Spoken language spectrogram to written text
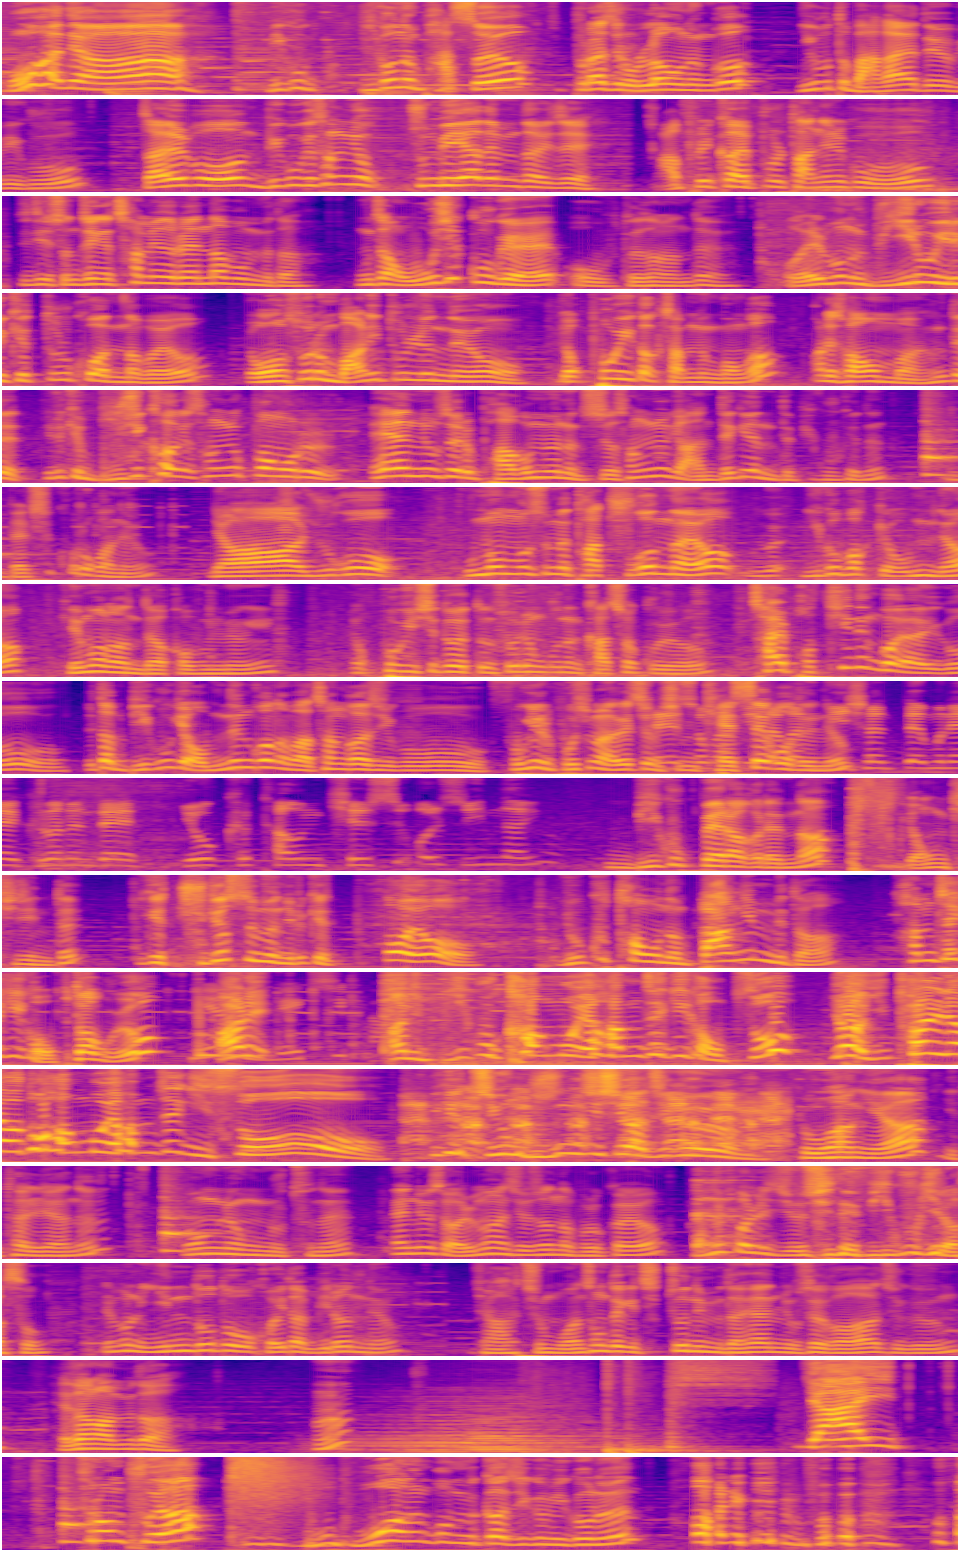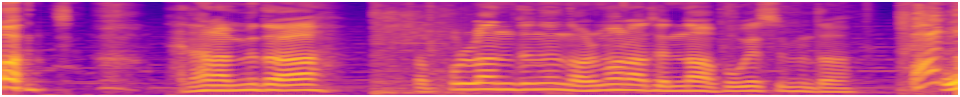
뭐하냐? 미국 이거는 봤어요? 브라질 올라오는 거? 이거부터 막아야 돼요 미국 자 일본 미국의 상륙 준비해야 됩니다 이제 아프리카의 뿔 단일국 드디어 전쟁에 참여를 했나 봅니다 공장 59개 오 대단한데 어, 일본은 위로 이렇게 뚫고 왔나봐요 야 소련 많이 뚫렸네요 역포위각 잡는 건가? 아니 잠깐만 근데 이렇게 무식하게 상륙 방어를 해안 요새를 박으면은 진짜 상륙이 안 되겠는데 미국에는? 멕시코로 가네요 야 이거 우먼 모습에 다 죽었나요? 왜 이거밖에 없냐? 개 많았는데 아까 분명히 역 포위 시도했던 소련군은 갇혔고요. 잘 버티는 거야 이거. 일단 미국이 없는 거나 마찬가지고 독일 보시면 알겠지만 지금 개세거든요. 미션 때문에 그러는데 요크타운 킬스 볼수 있나요? 미국 배라 그랬나? 0킬인데? 이게 죽였으면 이렇게 떠요. 요크타운은 빵입니다. 함재기가 없다고요? 아니 아니 미국 항모에 함재기가 없어? 야 이탈리아도 항모에 함재기 있어. 이게 지금 무슨 짓이야 지금? 교황이야? 이탈리아는? 교황령 루트네. 한 요새 얼마나 지어졌나 볼까요? 너무 빨리 지어지네 미국이라서. 일본 인도도 거의 다 밀었네요. 야 지금 완성되기 직전입니다 해안 요새가 지금 대단합니다. 응? 야이 트럼프야? 뭐, 뭐 하는 겁니까 지금 이거는? 아니 뭐, 뭐 대단합니다. 자, 폴란드는 얼마나 됐나 보겠습니다. 오!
